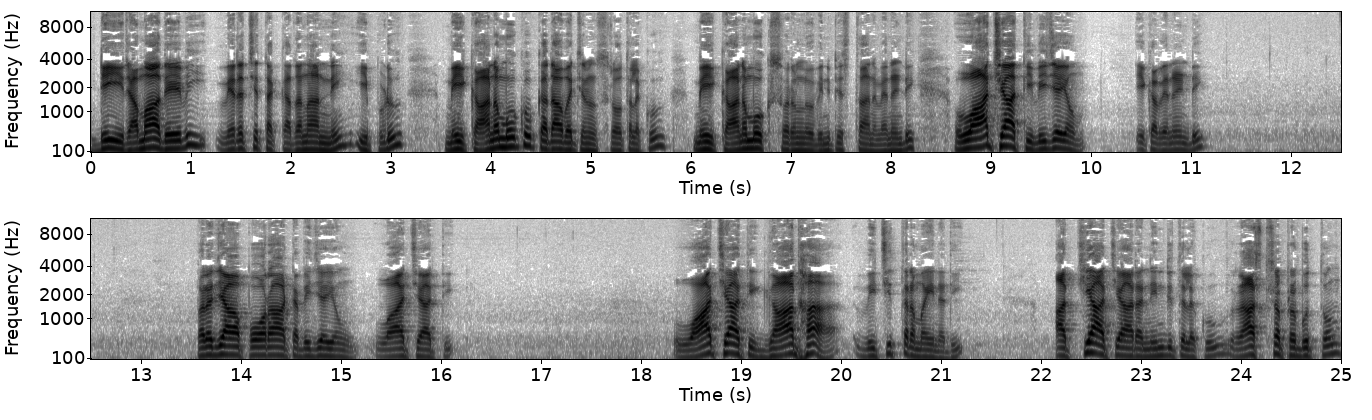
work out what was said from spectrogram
డి. రమాదేవి విరచిత కథనాన్ని ఇప్పుడు మీ కానమూకు కథ వచ్చిన శ్రోతలకు మీ కానమూకు స్వరంలో వినిపిస్తాను వినండి. వాచాతి విజయం. ఇక వినండి. ప్రజా పోరాట విజయం వాచాతి వాచాతి గాథ విచిత్రమైనది. అత్యాచార నిందితులకు రాష్ట్ర ప్రభుత్వం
